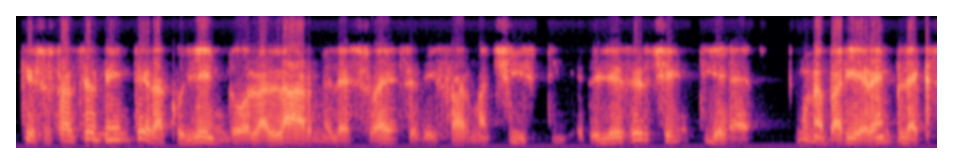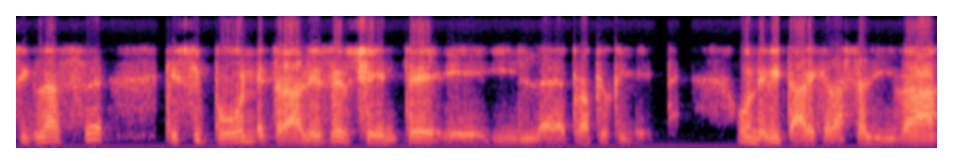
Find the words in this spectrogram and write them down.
che sostanzialmente raccogliendo l'allarme, l'SOS dei farmacisti e degli esercenti è una barriera in plexiglass che si pone tra l'esercente e il proprio cliente, onde evitare che la saliva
